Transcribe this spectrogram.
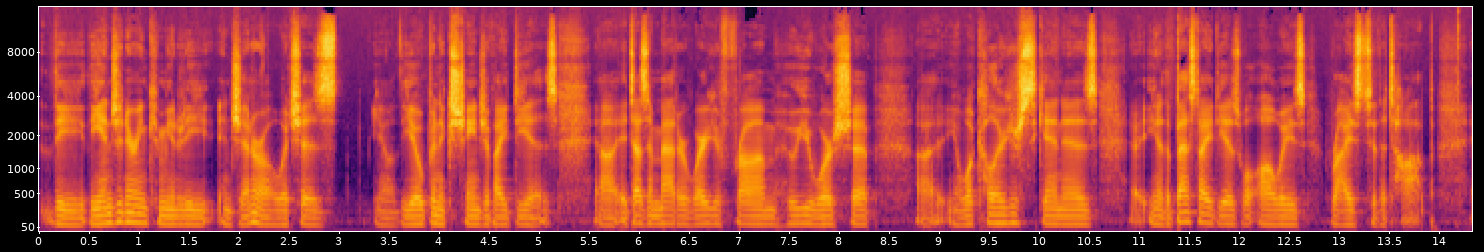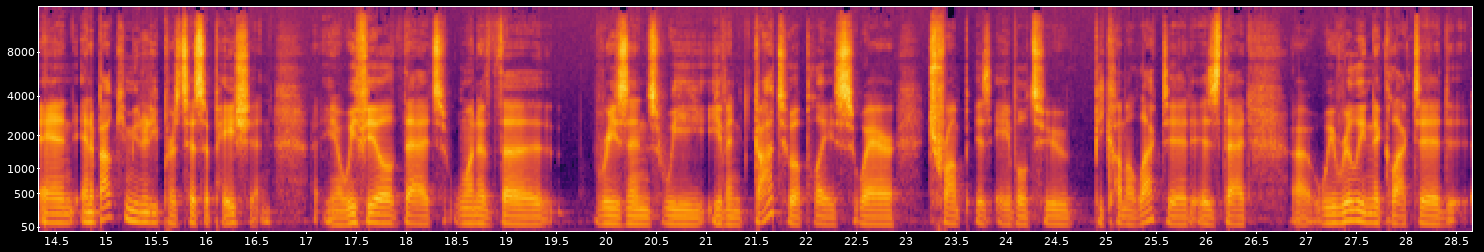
the the engineering community in general, which is you know the open exchange of ideas. Uh, it doesn't matter where you're from, who you worship, uh, you know what color your skin is. Uh, you know the best ideas will always rise to the top. And and about community participation, you know we feel that one of the reasons we even got to a place where Trump is able to become elected is that uh, we really neglected,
